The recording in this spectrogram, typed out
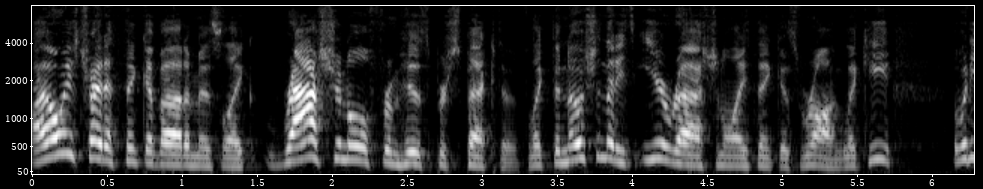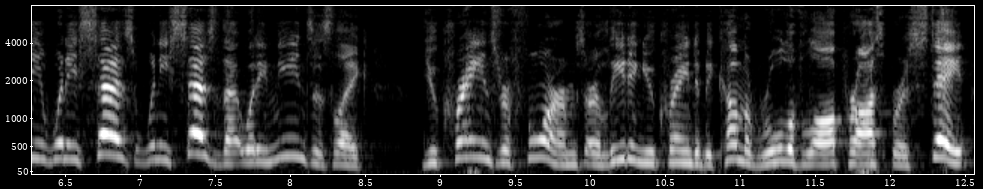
I always try to think about him as like rational from his perspective. Like the notion that he's irrational, I think, is wrong. Like he, when he, when he says, when he says that, what he means is like Ukraine's reforms are leading Ukraine to become a rule of law, prosperous state,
